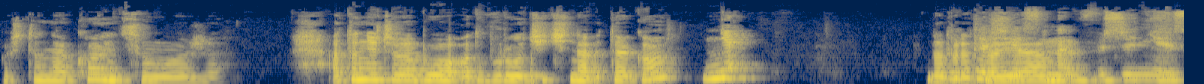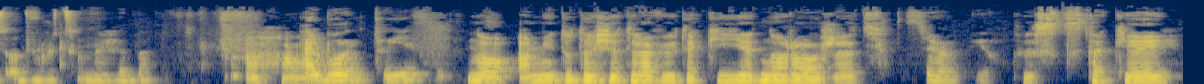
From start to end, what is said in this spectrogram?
Choć to na końcu może. A to nie trzeba było odwrócić na tego? Nie, Dobra, to też ja. jest, na, że nie jest odwrócone chyba. Aha. Albo to jest No, a mi tutaj się trafił taki jednorożec. zrobił. To jest z takiej.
